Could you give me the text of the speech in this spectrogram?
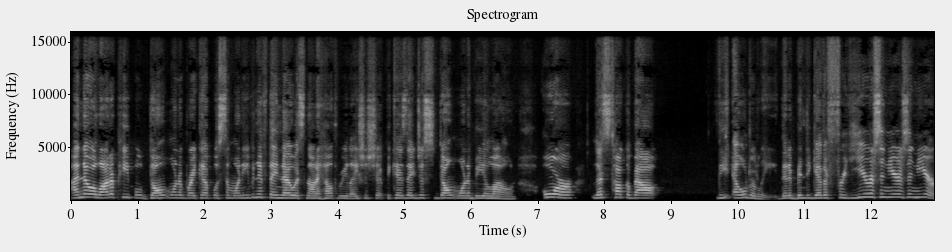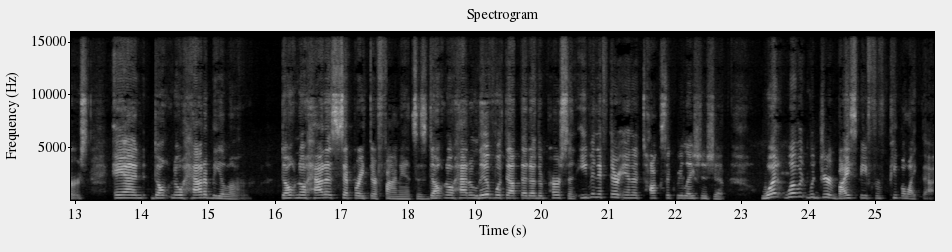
I know a lot of people don't want to break up with someone, even if they know it's not a healthy relationship, because they just don't want to be alone. Or let's talk about the elderly that have been together for years and years and years and don't know how to be alone, don't know how to separate their finances, don't know how to live without that other person, even if they're in a toxic relationship. What what would your advice be for people like that?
